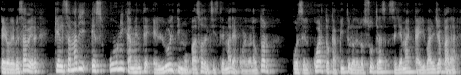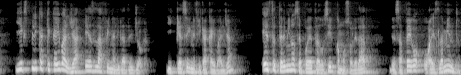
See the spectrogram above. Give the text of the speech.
Pero debes saber que el samadhi es únicamente el último paso del sistema de acuerdo al autor, pues el cuarto capítulo de los sutras se llama Kaivalya Pada y explica que Kaivalya es la finalidad del yoga. ¿Y qué significa Kaivalya? Este término se puede traducir como soledad, desapego o aislamiento,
